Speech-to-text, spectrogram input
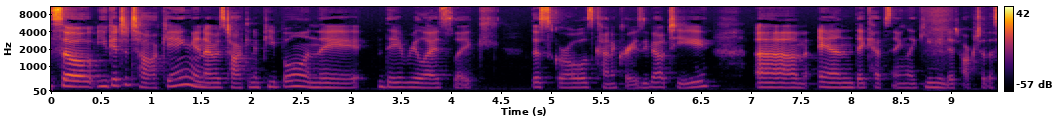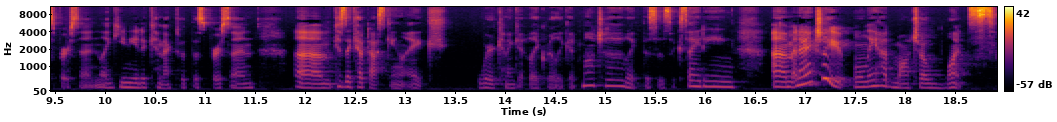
so you get to talking, and I was talking to people, and they they realized like this girl was kind of crazy about tea um, and they kept saying like you need to talk to this person. Like you need to connect with this person. Because um, they kept asking like where can i get like really good matcha? Like this is exciting. Um, and i actually only had matcha once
